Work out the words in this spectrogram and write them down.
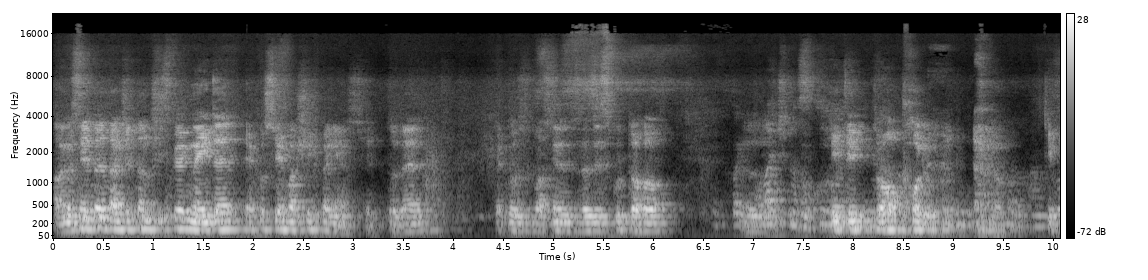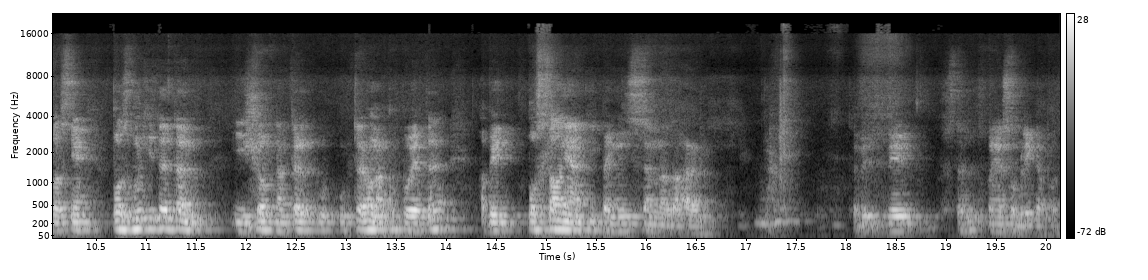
Ale myslím, že to je tak, že ten příspěvek nejde jako z těch vašich peněz, že to jde jako z- vlastně ze zisku toho, ty, ty, toho obchodu. Ty vlastně pozbutíte ten e-shop, na který, u, u kterého nakupujete, aby poslal nějaký peníz sem na zahradu. To vy, vy jste úplně z obliga potom.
